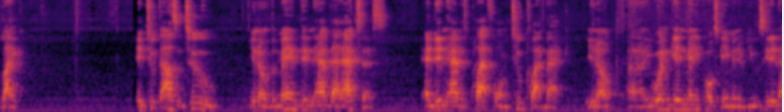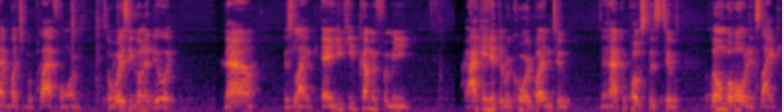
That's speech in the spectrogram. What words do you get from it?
like in 2002, you know the man didn't have that access and didn't have his platform to clap back. You know, uh, he wasn't getting many post game interviews. He didn't have much of a platform. So where's he gonna do it? Now it's like, hey, you keep coming for me. I can hit the record button too, and I can post this too. Lo and behold, it's like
